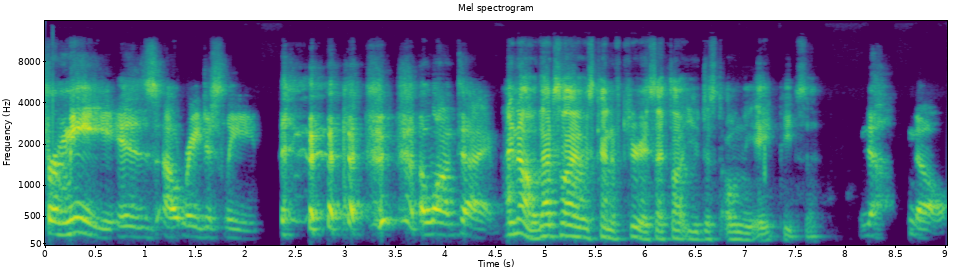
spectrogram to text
for me is outrageously a long time. I know. That's why I was kind of curious. I thought you just only ate pizza. No, no,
